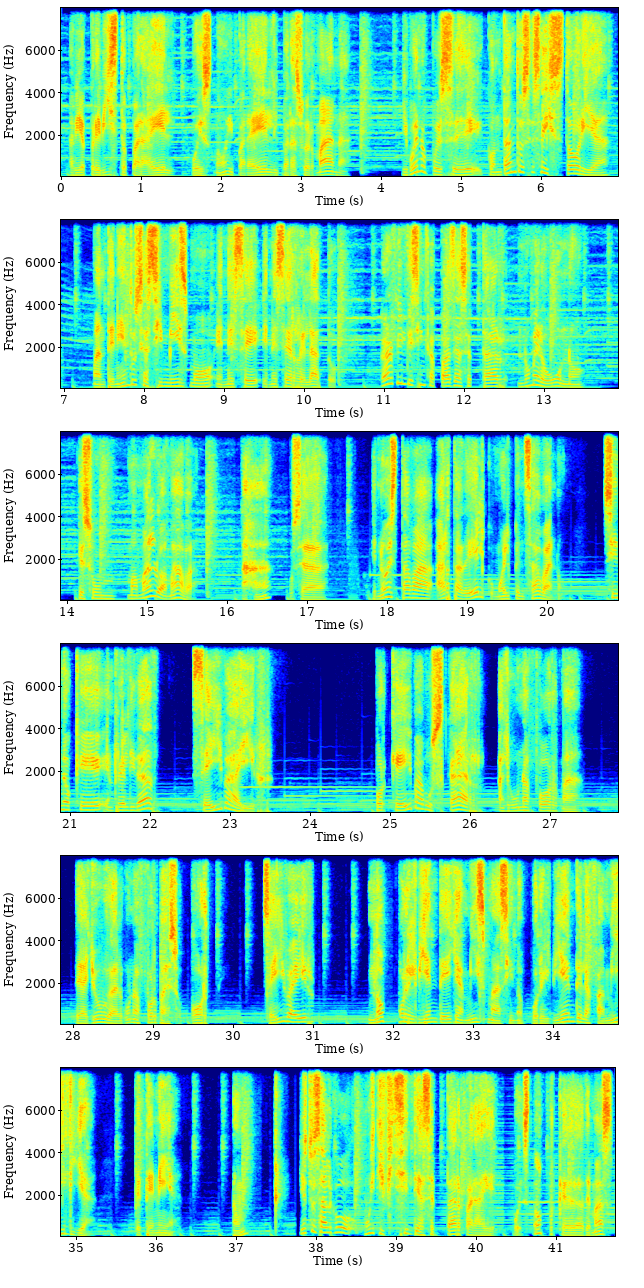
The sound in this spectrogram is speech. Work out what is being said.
había previsto para él, pues, ¿no? Y para él y para su hermana. Y bueno, pues eh, contándose esa historia, manteniéndose a sí mismo en ese, en ese relato, Garfield es incapaz de aceptar, número uno, que su mamá lo amaba. Ajá. O sea, que no estaba harta de él como él pensaba, ¿no? Sino que en realidad se iba a ir. Porque iba a buscar alguna forma de ayuda, alguna forma de soporte. Se iba a ir no por el bien de ella misma, sino por el bien de la familia que tenía. Y esto es algo muy difícil de aceptar para él, pues, ¿no? Porque además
